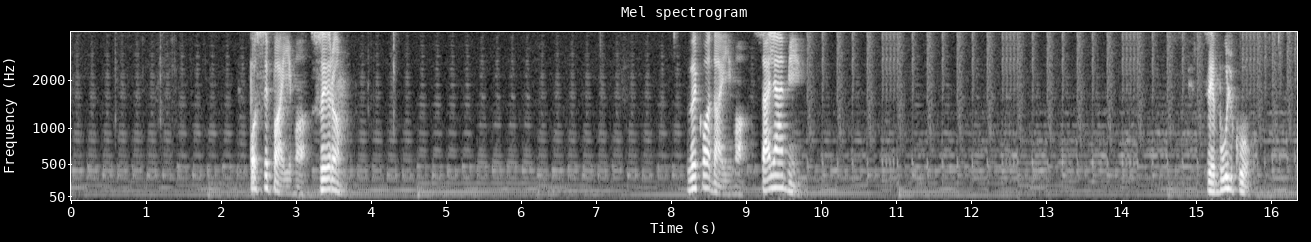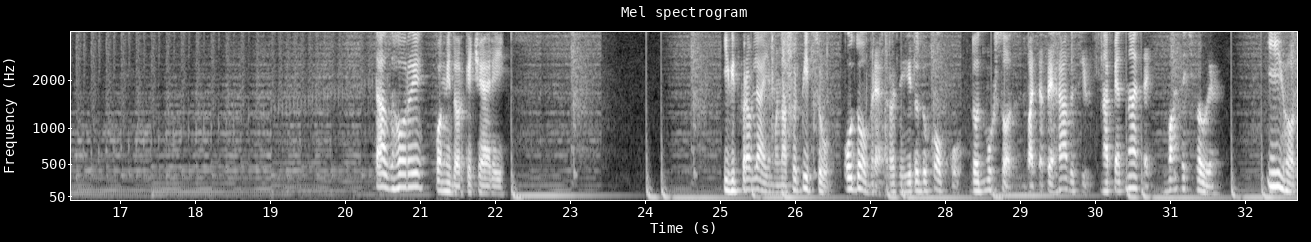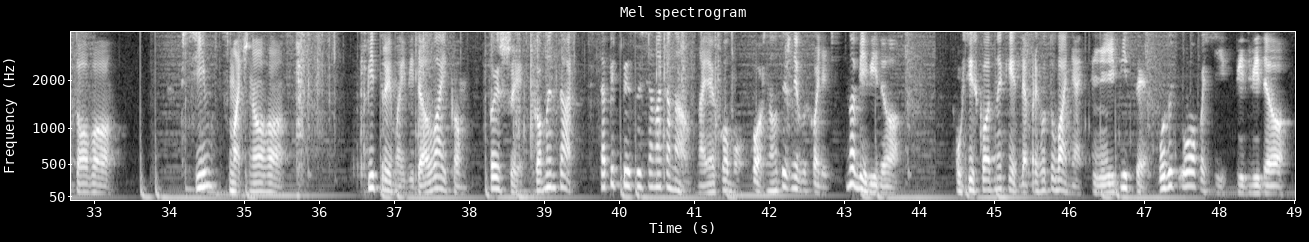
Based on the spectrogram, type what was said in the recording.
Посипаємо сиром. Викладаємо салямі. Цибульку. Та згори помідорки черрі. І відправляємо нашу піцу у добре розігріту духовку до 220 градусів на 15-20 хвилин. І готово! Всім смачного! Підтримай відео лайком, пиши коментар та підписуйся на канал, на якому кожного тижня виходять нові відео. Усі складники для приготування цієї піци будуть у описі під відео.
